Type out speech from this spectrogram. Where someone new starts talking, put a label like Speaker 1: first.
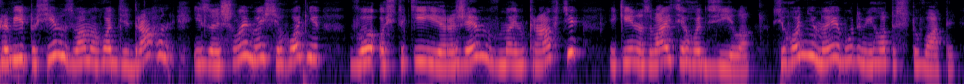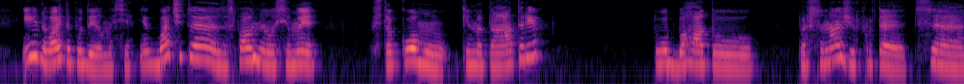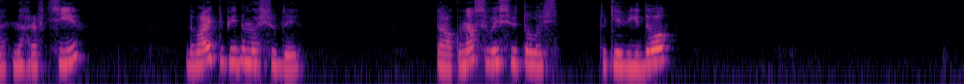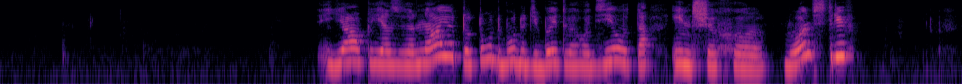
Speaker 1: Привіт усім! З вами Годді Драгон, і зайшли ми сьогодні в ось такий режим в Майнкрафті, який називається Годзіла. Сьогодні ми будемо його тестувати. І давайте подивимося. Як бачите, заспавнилися ми в такому кінотеатрі. Тут багато персонажів, проте це не гравці. Давайте підемо сюди. Так, у нас висвітилось таке відео. Як я знаю, то тут будуть битви Годзіли та інших е, монстрів.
